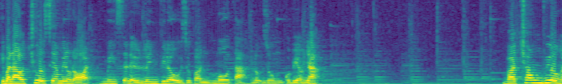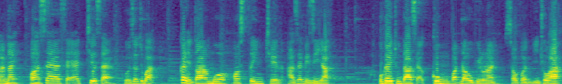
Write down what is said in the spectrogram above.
Thì bạn nào chưa xem video đó ấy, mình sẽ để link video ở dưới phần mô tả nội dung của video nha. Và trong video ngày hôm nay Hoàng Xe sẽ chia sẻ hướng dẫn cho bạn cách chúng ta mua hosting trên AZDG nha. Ok chúng ta sẽ cùng bắt đầu video này sau phần intro ha.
